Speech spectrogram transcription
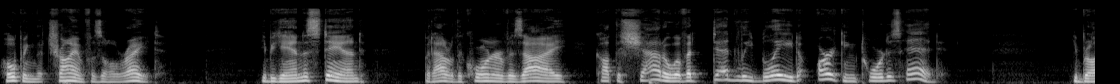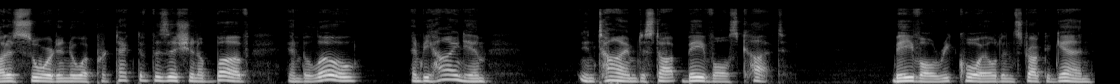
hoping that Triumph was all right. He began to stand, but out of the corner of his eye caught the shadow of a deadly blade arcing toward his head. He brought his sword into a protective position above and below and behind him in time to stop Beval's cut. Beval recoiled and struck again,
